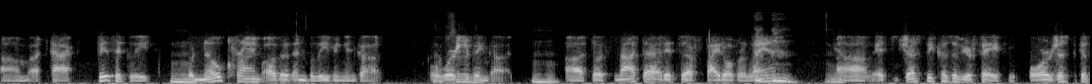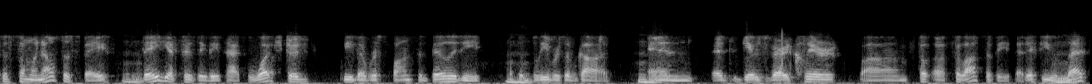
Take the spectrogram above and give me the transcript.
um, attacked physically for no crime other than believing in God or worshiping God. Uh, so it's not that it's a fight over land. Um, it's just because of your faith or just because of someone else's faith, they get physically attacked. What should be the responsibility of the believers of God? And it gives very clear um, ph- uh, philosophy that if you let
